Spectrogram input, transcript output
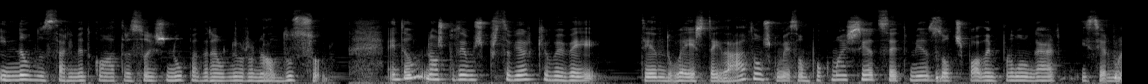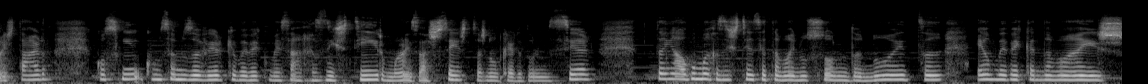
e não necessariamente com alterações no padrão neuronal do sono. Então, nós podemos perceber que o bebê tendo esta idade, uns começam um pouco mais cedo, 7 meses, outros podem prolongar e ser mais tarde, começamos a ver que o bebê começa a resistir mais às cestas, não quer adormecer, tem alguma resistência também no sono da noite, é um bebê que anda mais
